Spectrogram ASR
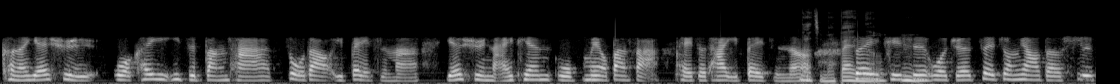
可能也许我可以一直帮他做到一辈子吗？也许哪一天我没有办法陪着他一辈子呢？那怎么办？所以其实我觉得最重要的是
